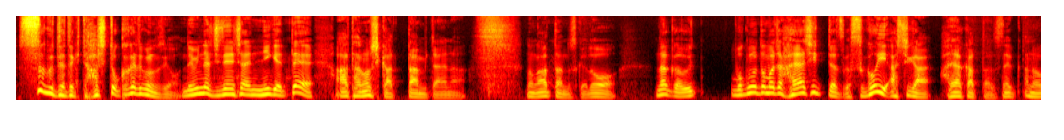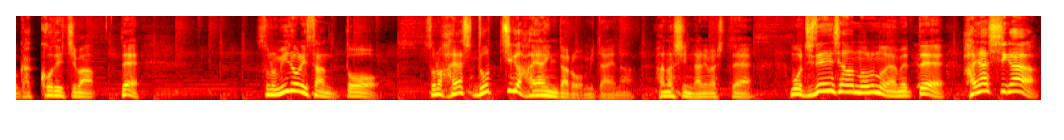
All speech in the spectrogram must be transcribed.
すぐ出てきて走って追っかけてくるんですよ。でみんな自転車に逃げてあ楽しかったみたいなのがあったんですけどなんか僕の友達林ってやつがすごい足が速かったんですねあの学校で一番。でそのみどりさんとその林どっちが速いんだろうみたいな話になりましてもう自転車を乗るのをやめて林が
